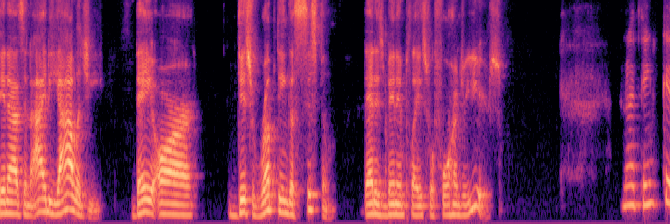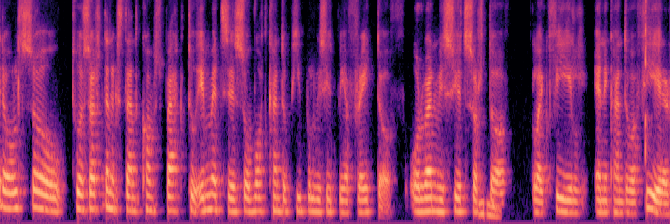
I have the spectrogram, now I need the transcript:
then as an ideology they are disrupting a system that has been in place for 400 years and I think it also, to a certain extent, comes back to images of what kind of people we should be afraid of, or when we should sort mm-hmm. of like feel any kind of a fear.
